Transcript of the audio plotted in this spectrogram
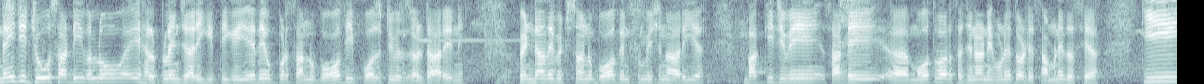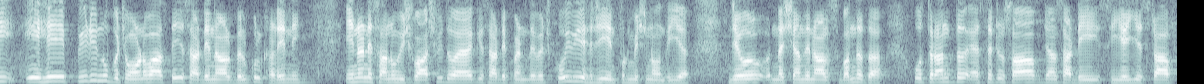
ਨਹੀਂ ਜੀ, ਜੋ ਸਾਡੀ ਵੱਲੋਂ ਇਹ ਹੈਲਪਲਾਈਨ ਜਾਰੀ ਕੀਤੀ ਗਈ, ਇਹਦੇ ਉੱਪਰ ਸਾਨੂੰ ਬਹੁਤ ਹੀ ਪੋਜ਼ਿਟਿਵ ਰਿਜ਼ਲਟ ਆ ਰਹੇ ਨੇ। ਪਿੰਡਾਂ ਦੇ ਵਿੱਚ ਸਾਨੂੰ ਬਹੁਤ ਇਨਫੋਰਮੇਸ਼ਨ ਆ ਰਹੀ ਹੈ। ਬਾਕੀ ਜਿਵੇਂ ਸਾਡੇ ਅ, ਮੋਹਤਵਰ ਸੱਜਣਾ ਨੇ ਹੁਣੇ ਤੁਹਾਡੇ ਸਾਹਮਣੇ ਦੱਸਿਆ ਕਿ ਇਹ ਪੀੜ੍ਹੀ ਨੂੰ ਬਚਾਉਣ ਵਾਸਤੇ ਸਾਡੇ ਨਾਲ ਬਿਲਕੁਲ ਖੜੇ ਨੇ। ਇਹਨਾਂ ਨੇ ਸਾਨੂੰ ਵਿਸ਼ਵਾਸ ਵੀ ਦਵਾਇਆ ਕਿ ਸਾਡੇ ਪਿੰਡ ਦੇ ਵਿੱਚ ਕੋਈ ਵੀ ਇਹੋ ਜਿਹੀ ਇਨਫੋਰਮੇਸ਼ਨ ਆਉਂਦੀ ਆ ਜੋ ਨਸ਼ਿਆਂ ਦੇ ਨਾਲ ਸੰਬੰਧਿਤ ਆ ਉਹ ਤੁਰੰਤ ਐਸਐਚਓ ਸਾਹਿਬ ਜਾਂ ਸਾਡੀ ਸੀਆਈਏ ਸਟਾਫ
